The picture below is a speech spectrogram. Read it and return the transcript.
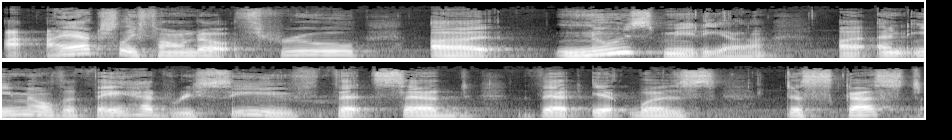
I, I actually found out through uh, news media uh, an email that they had received that said that it was discussed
